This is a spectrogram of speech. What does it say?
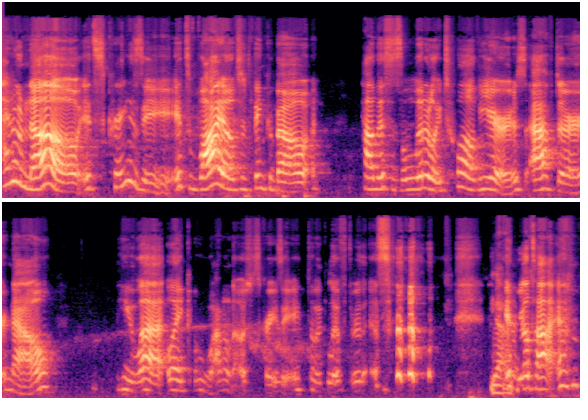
I don't know. It's crazy. It's wild to think about how this is literally 12 years after now he left. Like, ooh, I don't know. It's just crazy to like live through this. yeah in real time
